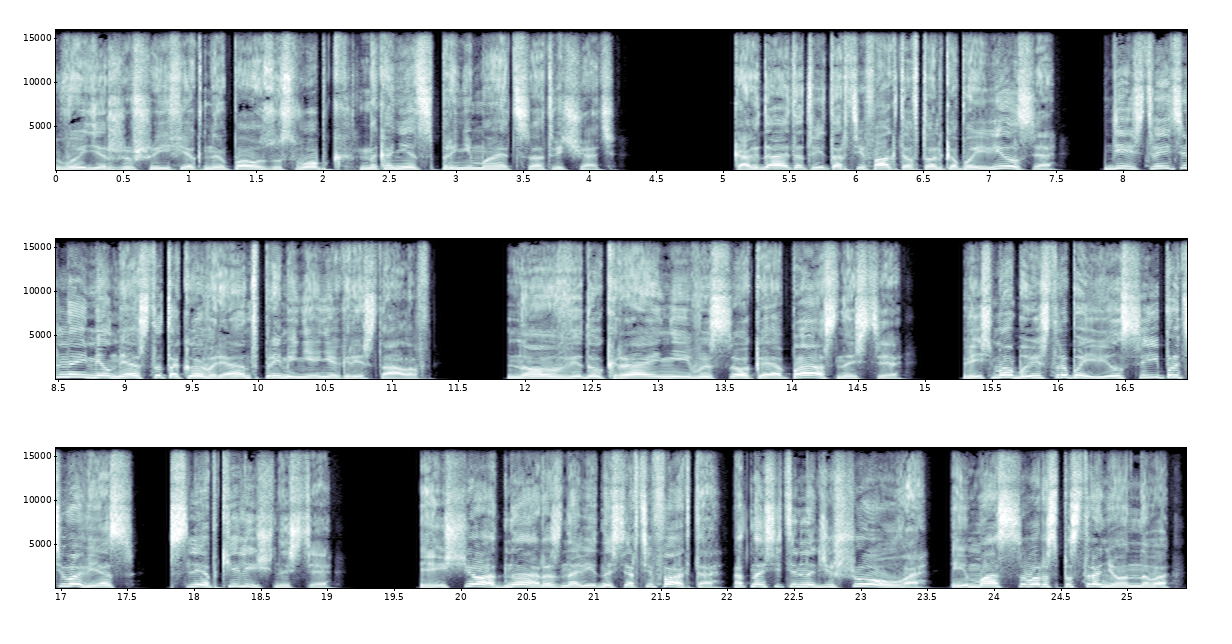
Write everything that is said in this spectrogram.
Выдержавший эффектную паузу Свобк, наконец принимается отвечать. Когда этот вид артефактов только появился, действительно имел место такой вариант применения кристаллов. Но ввиду крайней высокой опасности весьма быстро появился и противовес — слепки личности. Еще одна разновидность артефакта, относительно дешевого и массово распространенного —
